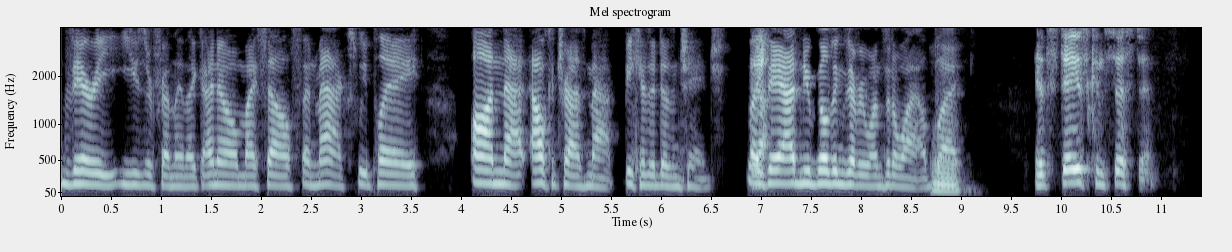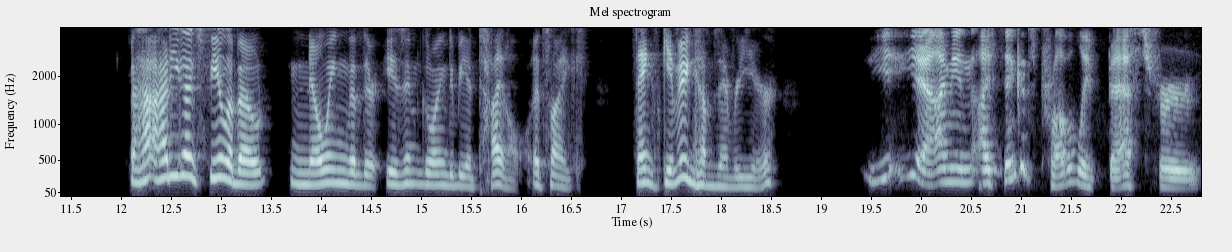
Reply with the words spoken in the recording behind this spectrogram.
very user friendly. Like I know myself and Max, we play on that Alcatraz map because it doesn't change. Like Yeah. they add new buildings every once in a while. But It stays consistent. how, how do you guys feel about knowing that there isn't going to be a title? It's like Thanksgiving comes every year. Yeah, I mean, I think it's probably best for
